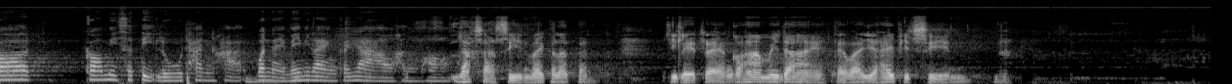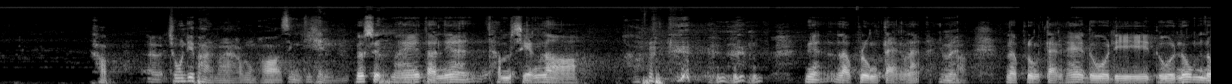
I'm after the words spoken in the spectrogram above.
ก็ก็มีสติรู้ทันค่ะ วันไหนไม่มีแรงก็ยาวค่ะหลวงพ่อรักษาศีลไว้ก็แล้วกัน กิเลสแรงก็ห้ามไม่ได้ แต่ว่าอย่าให้ผิดศีลนะครับช่วงที่ผ่านมาครับหลวงพ่อสิ่งที่เห็น รู้สึกไหมตอนเนี้ยทำเสียงหล่อ เนี่ยเราปรุงแต่งแล้วใช่ไหมเราปรุงแต่งให้ดูดี ดูนุ่มน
